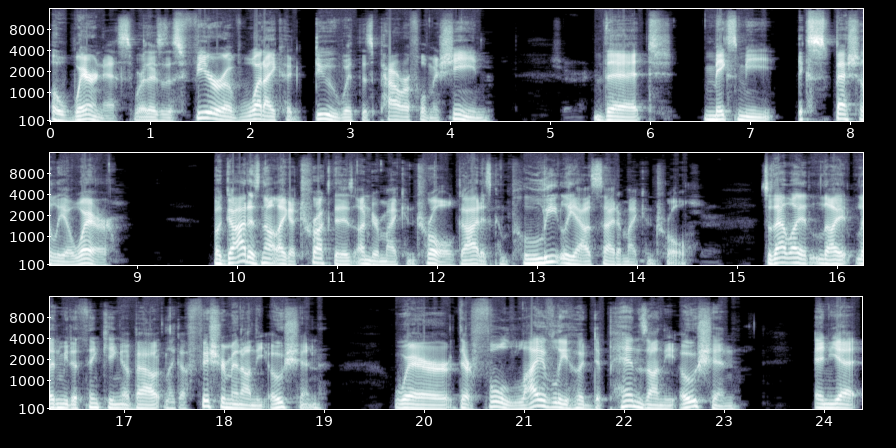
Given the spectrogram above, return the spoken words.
awareness, where there's this fear of what I could do with this powerful machine that makes me especially aware. But God is not like a truck that is under my control. God is completely outside of my control. So that led, led, led me to thinking about like a fisherman on the ocean where their full livelihood depends on the ocean. And yet,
